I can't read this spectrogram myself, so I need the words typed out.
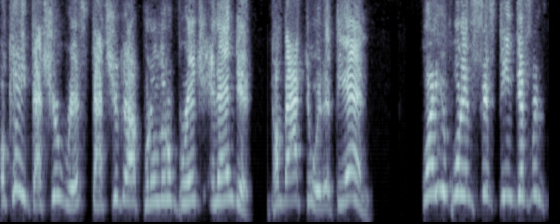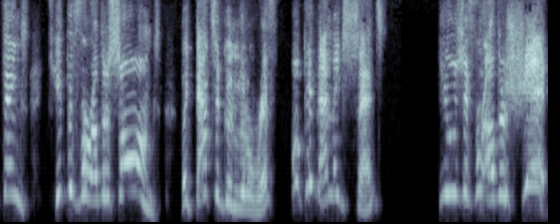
Okay, that's your riff. That's your guy. Put a little bridge and end it. Come back to it at the end. Why do you put in 15 different things? Keep it for other songs. Like that's a good little riff. Okay, that makes sense. Use it for other shit.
